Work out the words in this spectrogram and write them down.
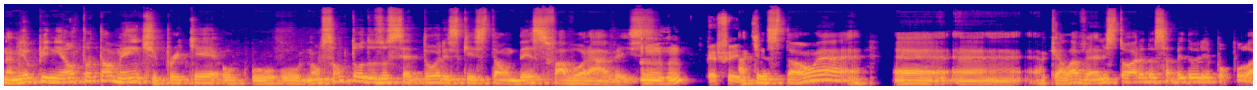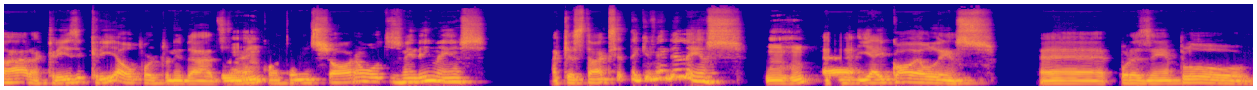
Na minha opinião, totalmente, porque o, o, o, não são todos os setores que estão desfavoráveis. Uhum, perfeito. A questão é, é, é, aquela velha história da sabedoria popular. A crise cria oportunidades, né? uhum. né? Enquanto uns choram, outros vendem lenço. A questão é que você tem que vender lenço. Uhum. É, e aí, qual é o lenço? É, por exemplo,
